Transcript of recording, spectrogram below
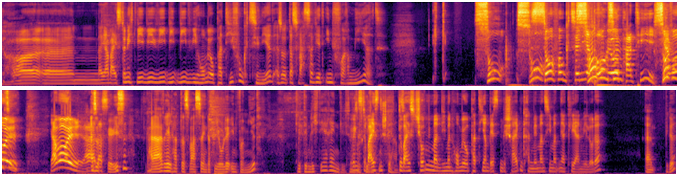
Ja, äh, naja, weißt du nicht, wie, wie, wie, wie, wie, wie Homöopathie funktioniert? Also das Wasser wird informiert. So, so. So funktioniert So funktio- Homöopathie. so Jawohl. Jawohl. Ja, Also, das, wir wissen, Galadriel hat das Wasser in der Fiole informiert mit dem Licht Erendils. also übrigens, du weißt, du weißt schon, wie man, wie man Homöopathie am besten beschreiben kann, wenn man es jemandem erklären will, oder? Ähm, bitte?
